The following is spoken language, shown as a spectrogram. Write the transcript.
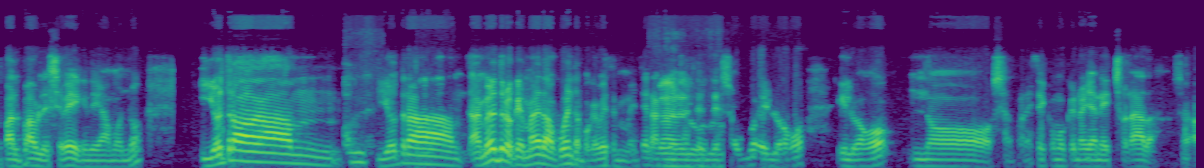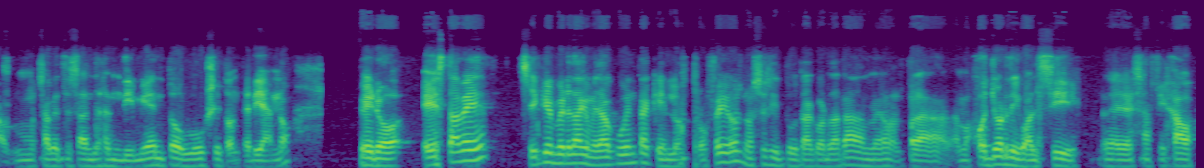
palpable, se ve, digamos, ¿no? Y otra, mm, y otra, al menos de lo que me he dado cuenta, porque a veces me meten a Vale, bueno. de software y luego, y luego no, o sea, parece como que no hayan hecho nada. O sea, muchas veces salen de rendimiento, bugs y tonterías, ¿no? Pero esta vez sí que es verdad que me he dado cuenta que en los trofeos, no sé si tú te acordarás, a lo mejor- para- a lo mejor Jordi igual sí, eh, se ha fijado,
